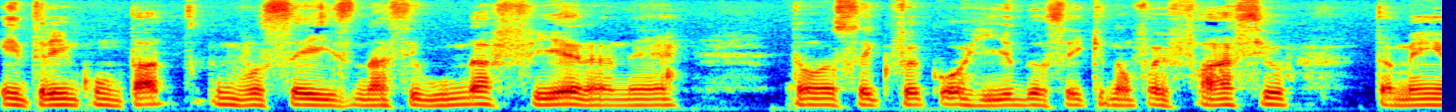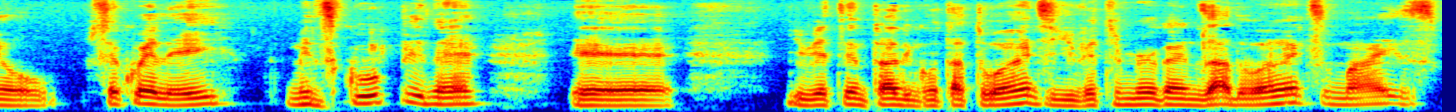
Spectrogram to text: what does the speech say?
Entrei em contato com vocês na segunda-feira, né? Então eu sei que foi corrido, eu sei que não foi fácil. Também eu sequelei, me desculpe, né? É, devia ter entrado em contato antes, devia ter me organizado antes, mas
